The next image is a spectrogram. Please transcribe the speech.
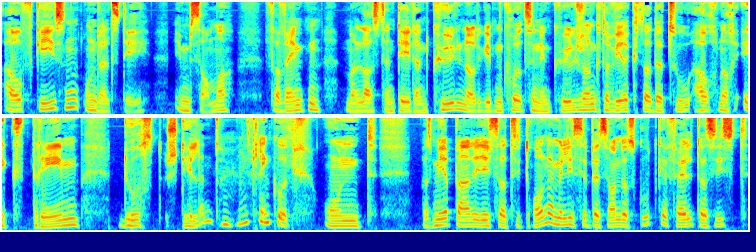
aufgießen und als Tee im Sommer verwenden. Man lässt den Tee dann kühlen oder gibt ihn kurz in den Kühlschrank. Da wirkt er dazu auch noch extrem durststillend. Mhm, klingt gut. Und was mir bei dieser Zitronenmelisse besonders gut gefällt, das ist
